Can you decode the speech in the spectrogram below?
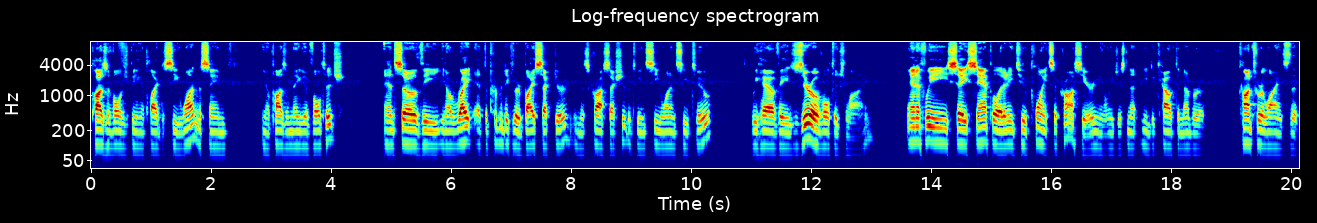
positive voltage being applied to C1, the same, you know, positive negative voltage. And so the you know right at the perpendicular bisector in this cross section between C1 and C2, we have a zero voltage line. And if we say sample at any two points across here, you know, we just need to count the number of contour lines that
